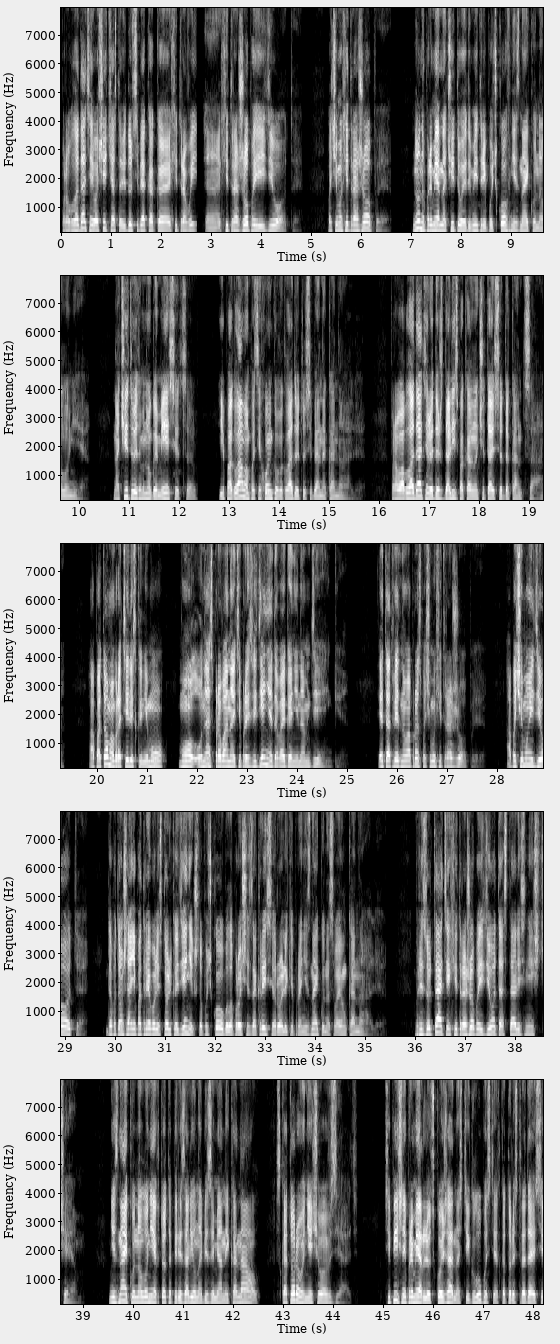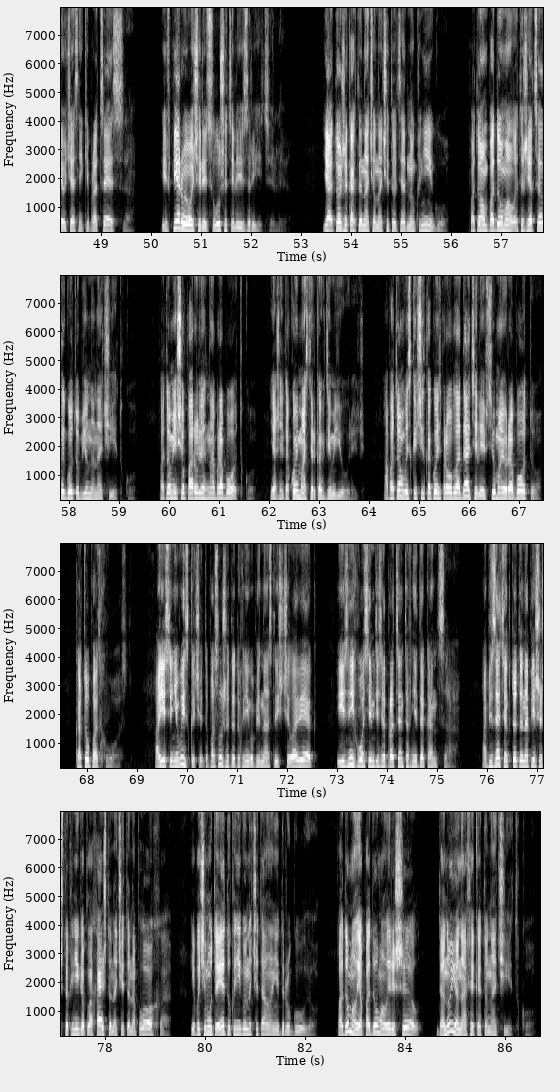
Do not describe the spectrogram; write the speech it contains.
Правообладатели вообще часто ведут себя как э, хитровые, э, хитрожопые идиоты. Почему хитрожопые? Ну, например, начитывает Дмитрий Пучков «Незнайку на Луне». Начитывает много месяцев и по главам потихоньку выкладывает у себя на канале. Правообладатели дождались, пока он начитает все до конца, а потом обратились к нему, мол, у нас права на эти произведения, давай гони нам деньги. Это ответ на вопрос, почему хитрожопые. А почему идиоты? Да потому что они потребовали столько денег, что Пучкову было проще закрыть все ролики про Незнайку на своем канале. В результате хитрожопые идиоты остались ни с чем. Незнайку на Луне кто-то перезалил на безымянный канал, с которого нечего взять. Типичный пример людской жадности и глупости, от которой страдают все участники процесса, и в первую очередь слушатели и зрители. Я тоже как-то начал начитывать одну книгу, потом подумал, это же я целый год убью на начитку, потом еще пару лет на обработку, я же не такой мастер, как Дим Юрич, а потом выскочит какой-нибудь правообладатель и всю мою работу коту под хвост. А если не выскочит, то послушает эту книгу 15 тысяч человек, и из них 80% не до конца. Обязательно кто-то напишет, что книга плохая, что начитана плохо, и почему-то эту книгу начитал, а не другую. Подумал я, подумал и решил, да ну ее нафиг эту начитку.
